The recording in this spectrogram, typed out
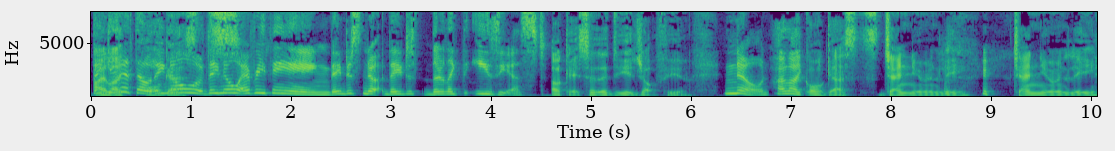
They I get like it though. They know, guests. they know everything. They just know, they just, they're like the easiest. Okay, so they do your job for you. No. I like all guests, genuinely, genuinely.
